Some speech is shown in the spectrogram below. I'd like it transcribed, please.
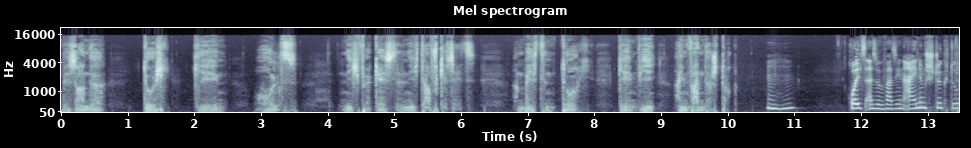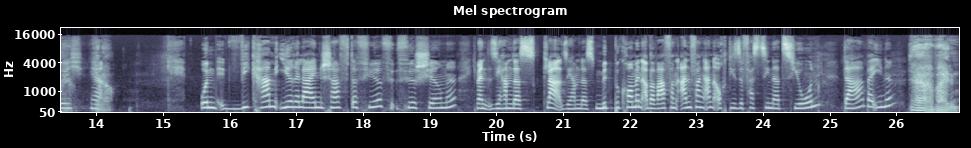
Besonders durchgehend Holz, nicht vergessen, nicht aufgesetzt. Am besten durchgehen wie ein Wanderstock. Holz also quasi in einem Stück durch. Ja. Genau. Und wie kam Ihre Leidenschaft dafür, für, für Schirme? Ich meine, Sie haben das, klar, Sie haben das mitbekommen, aber war von Anfang an auch diese Faszination da bei Ihnen? Ja, weil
